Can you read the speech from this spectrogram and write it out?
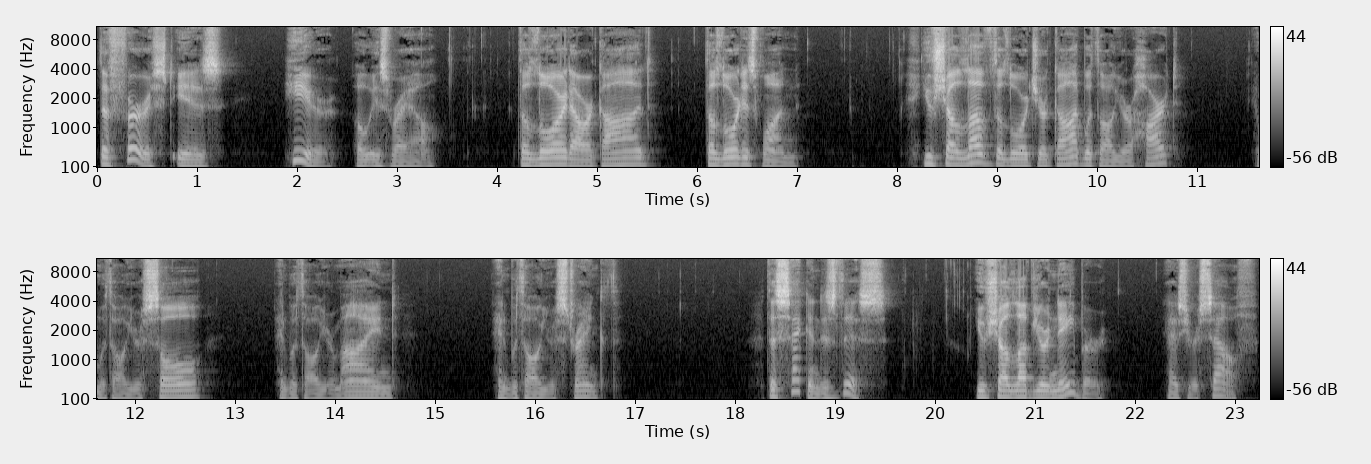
The first is, Hear, O Israel, the Lord our God, the Lord is one. You shall love the Lord your God with all your heart, and with all your soul, and with all your mind, and with all your strength. The second is this You shall love your neighbor as yourself.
